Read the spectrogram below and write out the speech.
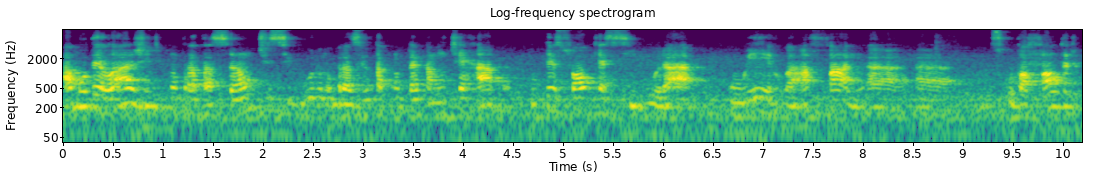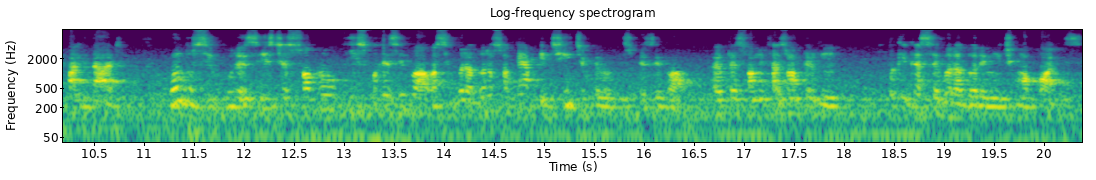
A modelagem de contratação de seguro no Brasil está completamente errada. O pessoal quer segurar o erro, a falha, a, a, desculpa, a falta de qualidade. Quando o seguro existe, é só para o risco residual. A seguradora só tem apetite pelo risco residual. Aí o pessoal me faz uma pergunta: por que, que a seguradora emite uma pólice?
